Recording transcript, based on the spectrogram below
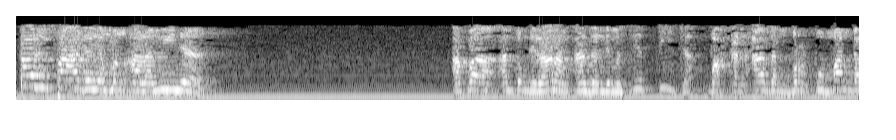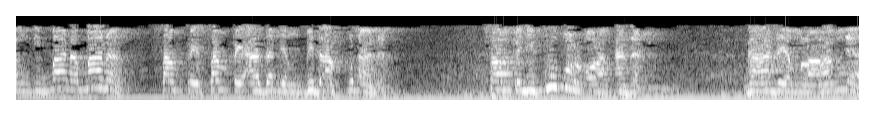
tanpa ada yang menghalanginya. Apa antum dilarang azan di masjid? Tidak. Bahkan azan berkumandang di mana-mana. Sampai-sampai azan yang bid'ah pun ada. Sampai dikubur orang azan. Gak ada yang melarangnya.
